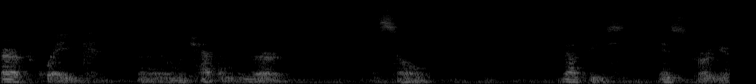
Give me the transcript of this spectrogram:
earthquake uh, which happened there. So that piece is for you.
